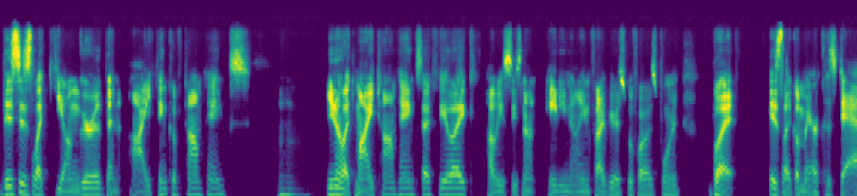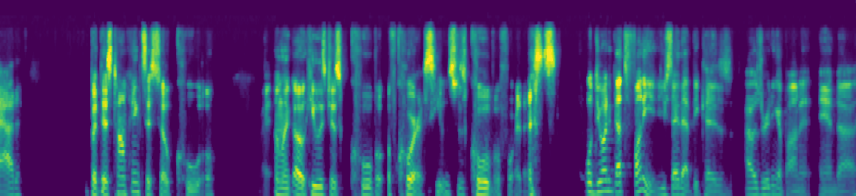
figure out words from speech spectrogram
this is like younger than i think of tom hanks. You know, like my Tom Hanks, I feel like. Obviously he's not 89, five years before I was born, but is like America's dad. But this Tom Hanks is so cool. Right. I'm like, oh, he was just cool. Of course, he was just cool before this. Well, do you want? That's funny you say that because I was reading up on it, and uh,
